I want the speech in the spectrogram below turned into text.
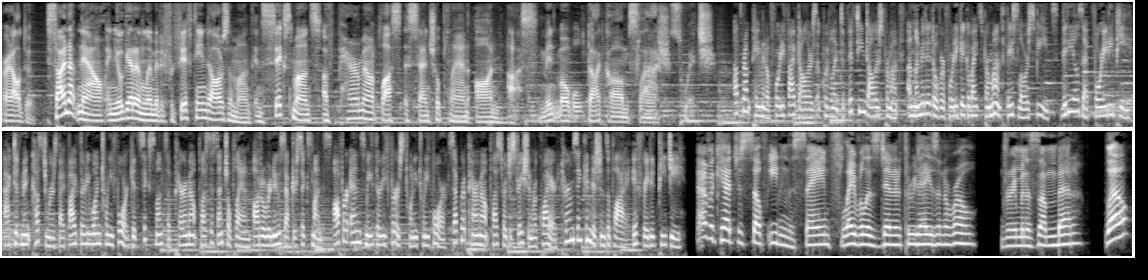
All right, I'll do it. Sign up now and you'll get unlimited for $15 a month in six months of Paramount Plus Essential Plan on us. Mintmobile.com slash switch. Upfront payment of $45 equivalent to $15 per month. Unlimited over 40 gigabytes per month. Face lower speeds. Videos at 480p. Active Mint customers by 531.24 get six months of Paramount Plus Essential Plan. Auto renews after six months. Offer ends May 31st, 2024. Separate Paramount Plus registration required. Terms and conditions apply if rated PG. Ever catch yourself eating the same flavorless dinner three days in a row? Dreaming of something better? Well,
